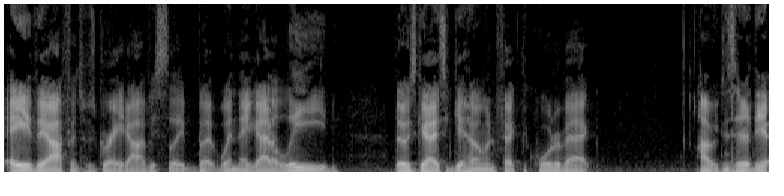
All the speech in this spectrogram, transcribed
a the offense was great, obviously, but when they got a lead, those guys could get home and affect the quarterback. I would consider the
